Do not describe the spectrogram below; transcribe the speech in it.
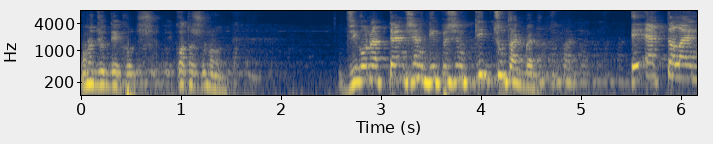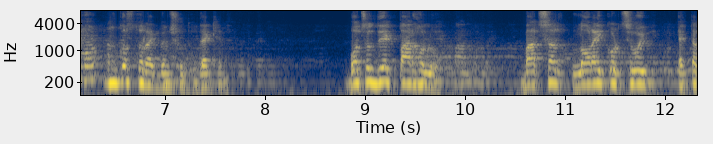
মনোযোগ দিয়ে কথা শুনুন। জীবনের টেনশন ডিপ্রেশন কিচ্ছু থাকবে না। এই একটা লাইন মুখস্থ রাখবেন শুধু, দেখেন। বছর দুয়েক পার হলো, বাদশাহ লড়াই করছে ওই একটা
